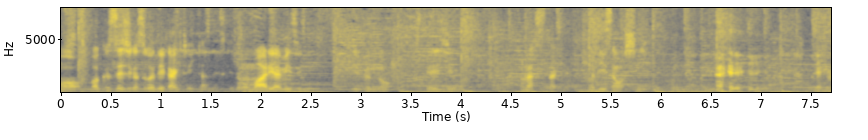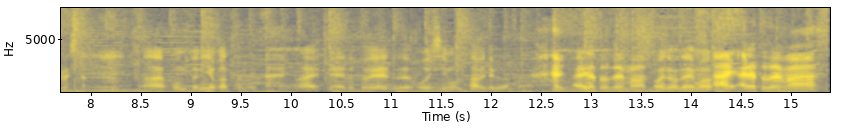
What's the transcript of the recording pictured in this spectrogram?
もうバックステージがすごいでかい人いたんですけども周りは見ずに自分のステージをこなすだけおじいさんをしに行って やりました。あ本当に良かったです、はい、はい、えーと、とりあえず美味しいもの食べてください、はい、ありがとうございます。おめでとうございます。はいありがとうございます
